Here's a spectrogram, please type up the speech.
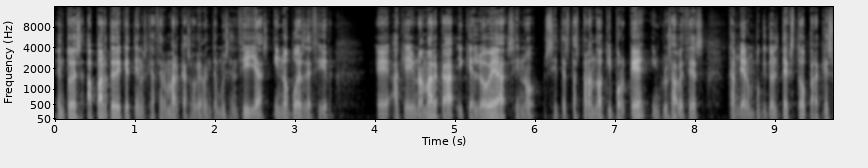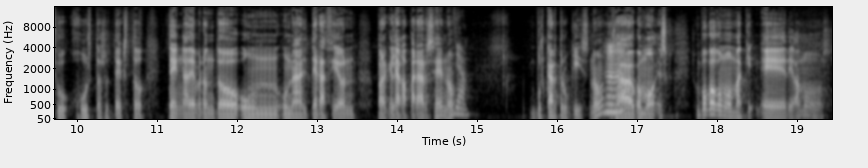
Entonces, aparte de que tienes que hacer marcas obviamente muy sencillas y no puedes decir eh, aquí hay una marca y que él lo vea, sino si te estás parando aquí, ¿por qué? Incluso a veces cambiar un poquito el texto para que su, justo su texto tenga de pronto un- una alteración para que le haga pararse, ¿no? Buscar truquis, ¿no? O sea, como es, un poco como, eh, digamos,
